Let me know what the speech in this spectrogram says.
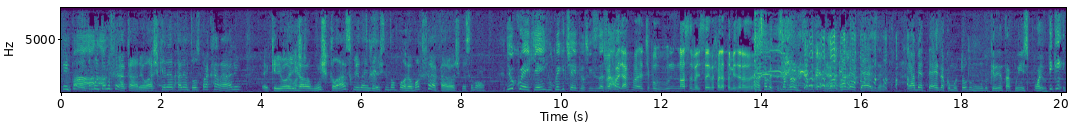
Sim, pô, eu tô Ah. botando fé, cara. Eu acho que ele é talentoso pra caralho. É, criou aí já alguns clássicos da indústria, então, porra, eu boto fé, cara. Eu acho que vai ser bom. E o Quake, hein? O Quake Champions, o que vocês acharam? Vai falhar, tipo, nossa, velho, isso aí vai falhar tão miseravelmente. Ah, sabe, sabe, não, sabe, é, é a Bethesda. É a Bethesda, como todo mundo, querendo entrar pro esporte. O que que,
